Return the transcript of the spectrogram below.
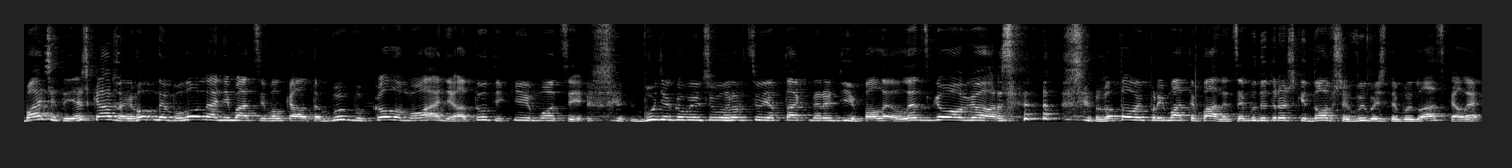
Бачите, я ж кажу, його б не було на анімації волкаута, був би коло Муані, а тут які емоції. Будь-якому іншому гравцю я б так не радів, але let's go, Верс! Готовий приймати бани. Це буде трошки довше, вибачте, будь ласка, але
